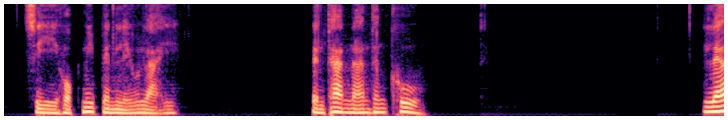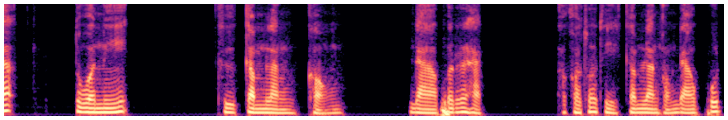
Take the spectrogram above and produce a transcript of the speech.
4 6นี่เป็นเหลวไหล เป็นธาตุน้ำทั้งคู่ และตัวนี้คือกำลังของดาวพฤหัสขอโทษทีกำลังของดาวพุธ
